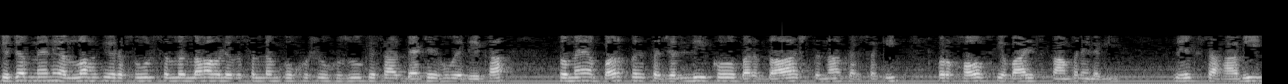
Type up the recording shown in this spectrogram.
کہ جب میں نے اللہ کے رسول صلی اللہ علیہ وسلم کو خوشو خزو کے ساتھ بیٹھے ہوئے دیکھا تو میں برق تجلی کو برداشت نہ کر سکی اور خوف کے باعث کانپنے لگی۔ ایک صحابی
